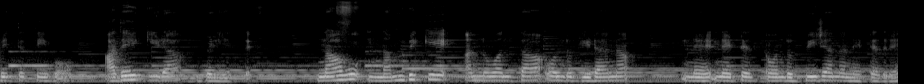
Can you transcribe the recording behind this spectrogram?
ಬಿತ್ತುತ್ತೀವೋ ಅದೇ ಗಿಡ ಬೆಳೆಯುತ್ತೆ. ನಾವು ನಂಬಿಕೆ ಅನ್ನುವಂಥ ಒಂದು ಗಿಡನ ನೆ ನೆಟ್ಟ ಒಂದು ಬೀಜನ ನೆಟ್ಟಿದ್ರೆ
